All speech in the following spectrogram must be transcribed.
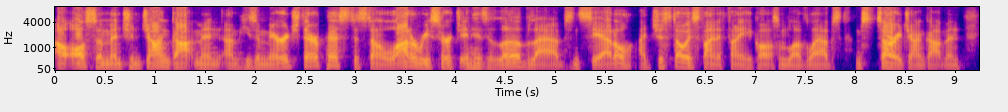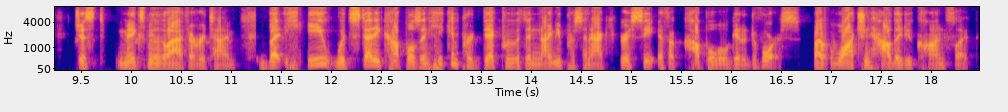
I'll also mention John Gottman. Um, he's a marriage therapist. Has done a lot of research in his love labs in Seattle. I just always find it funny he calls them love labs. I'm sorry, John Gottman. Just makes me laugh every time. But he would study couples and he can predict within 90% accuracy if a couple will get a divorce by watching how they do conflict.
